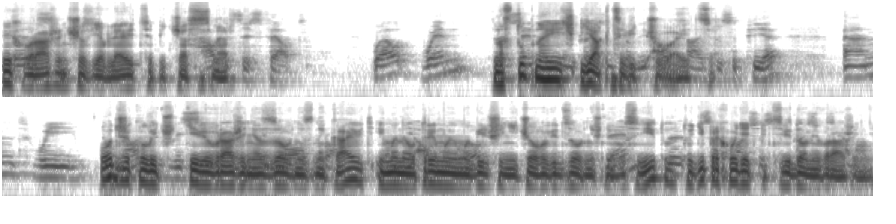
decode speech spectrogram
тих вражень, що з'являються під час смерті. Наступна річ, як це відчувається. Отже, коли чуттєві враження ззовні зникають, і ми не отримуємо більше нічого від зовнішнього світу, тоді приходять підсвідомі враження.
